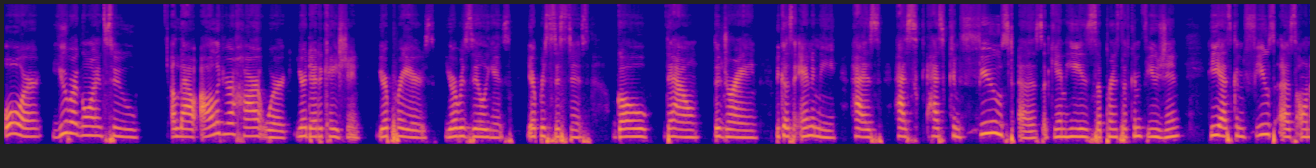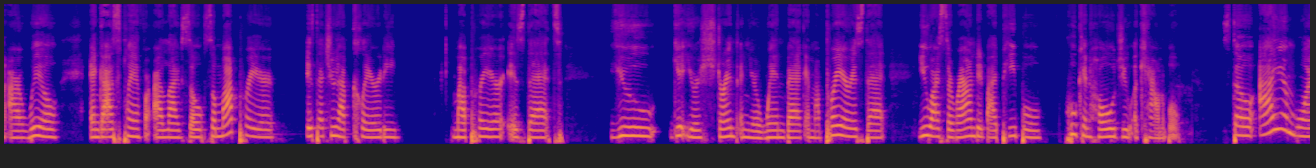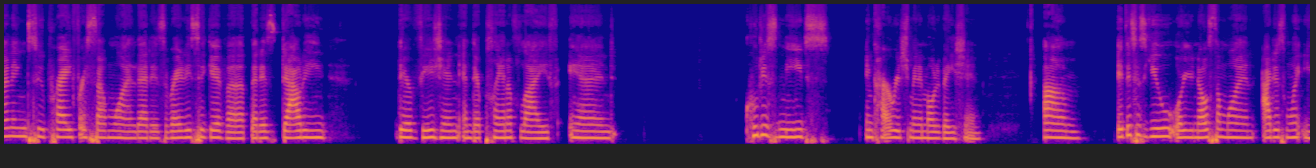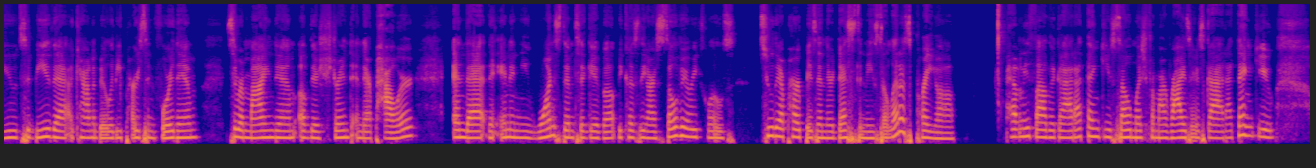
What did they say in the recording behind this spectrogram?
or you are going to allow all of your hard work, your dedication, your prayers, your resilience, your persistence go down the drain because the enemy has has has confused us. Again, he is the prince of confusion. He has confused us on our will and God's plan for our life. So so my prayer is that you have clarity. My prayer is that you get your strength and your wind back. And my prayer is that you are surrounded by people who can hold you accountable. So I am wanting to pray for someone that is ready to give up, that is doubting their vision and their plan of life, and who just needs encouragement and motivation. Um, if this is you or you know someone, I just want you to be that accountability person for them, to remind them of their strength and their power, and that the enemy wants them to give up because they are so very close to their purpose and their destiny. So let us pray, y'all. Heavenly Father, God, I thank you so much for my risers, God. I thank you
